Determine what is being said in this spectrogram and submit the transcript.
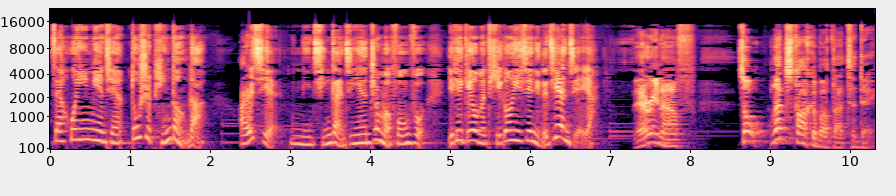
在婚姻面前都是平等的。而且你情感经验这么丰富，也可以给我们提供一些你的见解呀。Fair enough. So let's talk about that today.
